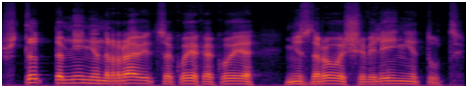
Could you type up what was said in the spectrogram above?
Что-то мне не нравится кое-какое нездоровое шевеление тут.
